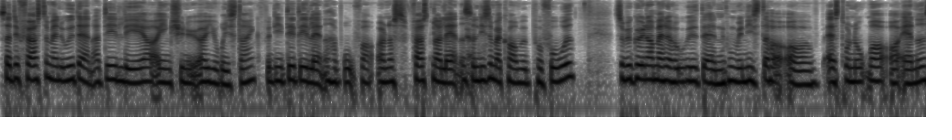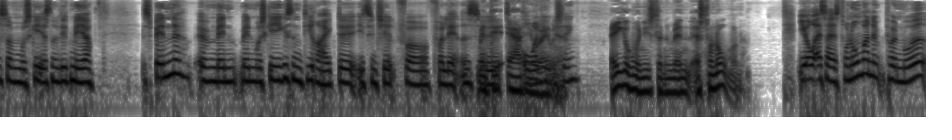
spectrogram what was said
så det første, man uddanner, det er læger og ingeniører og jurister, ikke? fordi det er det, landet har brug for. Og når, først når landet ja. så ligesom er kommet på fod, så begynder man at uddanne humanister og astronomer og andet, som måske er sådan lidt mere spændende, øh, men, men måske ikke sådan direkte essentielt for, for landets Men det øh, er det jo, overlevelse. Anja. Ikke? Ikke humanisterne, men astronomerne. Jo, altså astronomerne på en måde,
